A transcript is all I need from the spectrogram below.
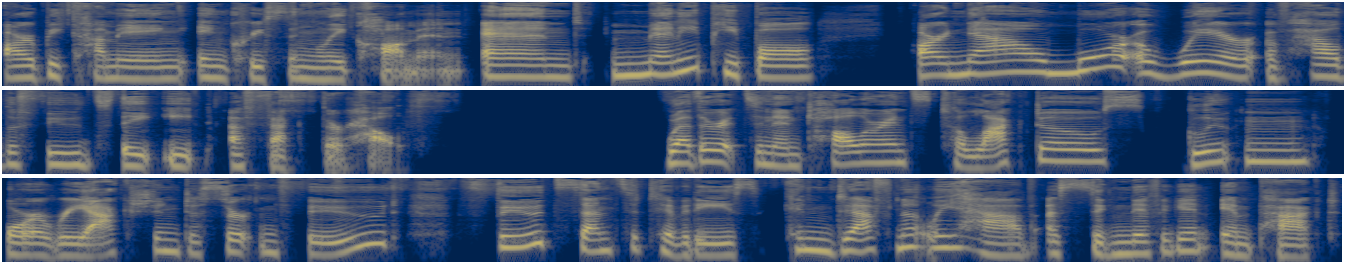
are becoming increasingly common, and many people are now more aware of how the foods they eat affect their health. Whether it's an intolerance to lactose, gluten, or a reaction to certain food, food sensitivities can definitely have a significant impact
